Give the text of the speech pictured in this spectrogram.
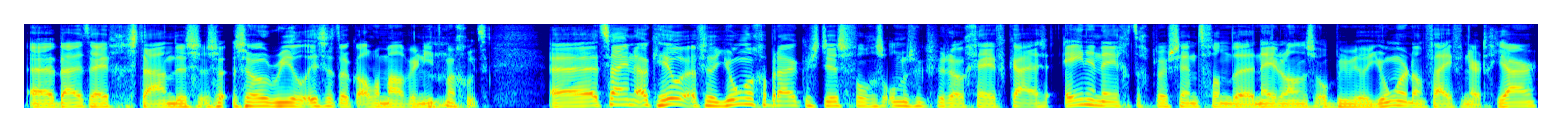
eh, buiten heeft gestaan. Dus zo, zo real is het ook allemaal weer niet. Maar goed. Eh, het zijn ook heel veel jonge gebruikers dus. Volgens onderzoeksbureau GFK is 91% van de Nederlanders op Real jonger dan 35 jaar.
